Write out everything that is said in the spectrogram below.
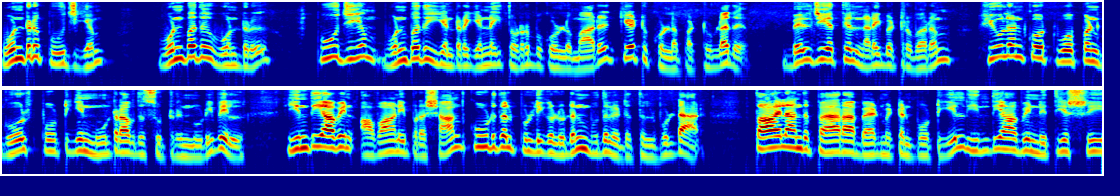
ஒன்று பூஜ்ஜியம் ஒன்பது ஒன்று பூஜ்ஜியம் ஒன்பது என்ற எண்ணை தொடர்பு கொள்ளுமாறு கேட்டுக் கொள்ளப்பட்டுள்ளது பெல்ஜியத்தில் நடைபெற்று வரும் ஹியூலன்கோட் ஓபன் கோல்ஃப் போட்டியின் மூன்றாவது சுற்றின் முடிவில் இந்தியாவின் அவானி பிரசாந்த் கூடுதல் புள்ளிகளுடன் முதலிடத்தில் உள்ளார். தாய்லாந்து பாரா பேட்மிண்டன் போட்டியில் இந்தியாவின் நித்யஸ்ரீ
